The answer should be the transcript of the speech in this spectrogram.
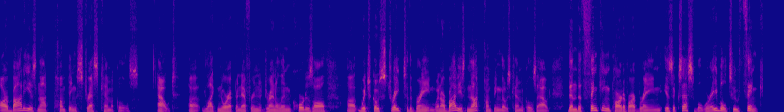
our body is not pumping stress chemicals out uh, like norepinephrine, adrenaline, cortisol, uh, which go straight to the brain. When our body is not pumping those chemicals out, then the thinking part of our brain is accessible. We're able to think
